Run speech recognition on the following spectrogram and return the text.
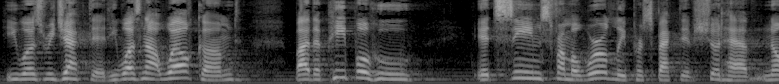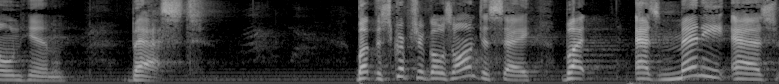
he was rejected. He was not welcomed by the people who, it seems from a worldly perspective, should have known him best. But the scripture goes on to say, but as many as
